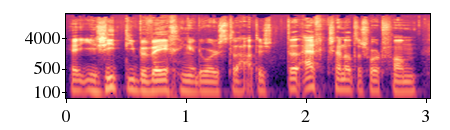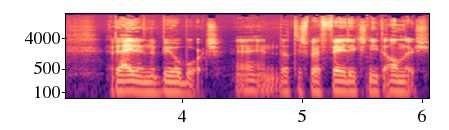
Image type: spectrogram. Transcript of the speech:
je ziet die bewegingen door de straat. Dus dat, eigenlijk zijn dat een soort van rijdende billboards. En dat is bij Felix niet anders.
